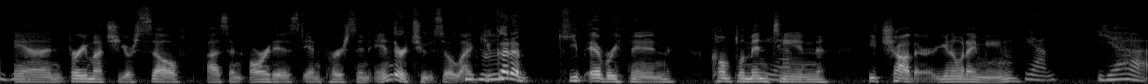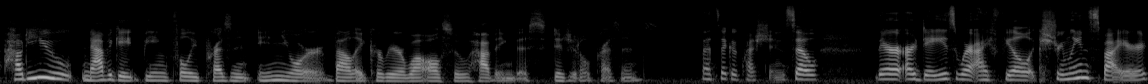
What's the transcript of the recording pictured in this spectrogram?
Mhm. and very much yourself as an artist and person in there too. So like you Mhm. gotta keep everything complementing each other. You know what I mean? Yeah. Yeah. How do you navigate being fully present in your ballet career while also having this digital presence? That's a good question. So there are days where I feel extremely inspired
